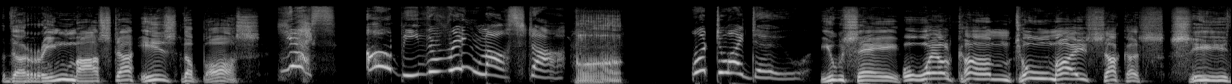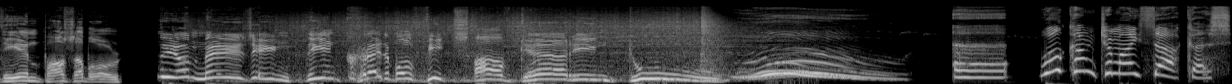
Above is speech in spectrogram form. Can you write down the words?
The ringmaster is the boss. Yes! I'll be the ringmaster. what do I do? You say, Welcome to my circus. See the impossible, the amazing, the incredible feats of daring do. Ooh. Uh, welcome to my circus.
